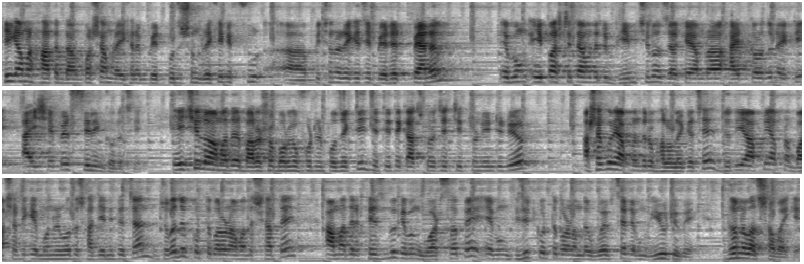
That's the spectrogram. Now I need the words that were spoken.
ঠিক আমার হাতের ডান পাশে আমরা এখানে বেড পজিশন রেখে একটি ফুল পিছনে রেখেছি বেডের প্যানেল এবং এই পাশটিতে আমাদের একটি ভীম ছিল, যাকে আমরা হাইট করার জন্য একটি আই শেপের সিলিং করেছি। এই ছিল আমাদের বারোশো বর্গ ফুটের প্রজেক্টটি যেটিতে কাজ করেছে চিত্রন ইন্টেরিয়র আশা করি আপনাদেরও ভালো লেগেছে। যদি আপনি আপনার বাসাটিকে মনের মতো সাজিয়ে নিতে চান, যোগাযোগ করতে পারেন আমাদের সাথে, আমাদের ফেসবুক এবং হোয়াটসঅ্যাপে এবং ভিজিট করতে পারেন আমাদের ওয়েবসাইট এবং ইউটিউবে ধন্যবাদ সবাইকে।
